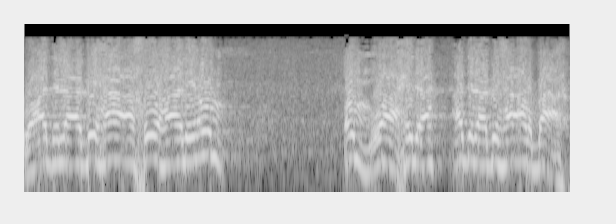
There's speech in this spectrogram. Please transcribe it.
وأدلى بها أخوها لأم أم واحدة أدلى بها أربعة.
